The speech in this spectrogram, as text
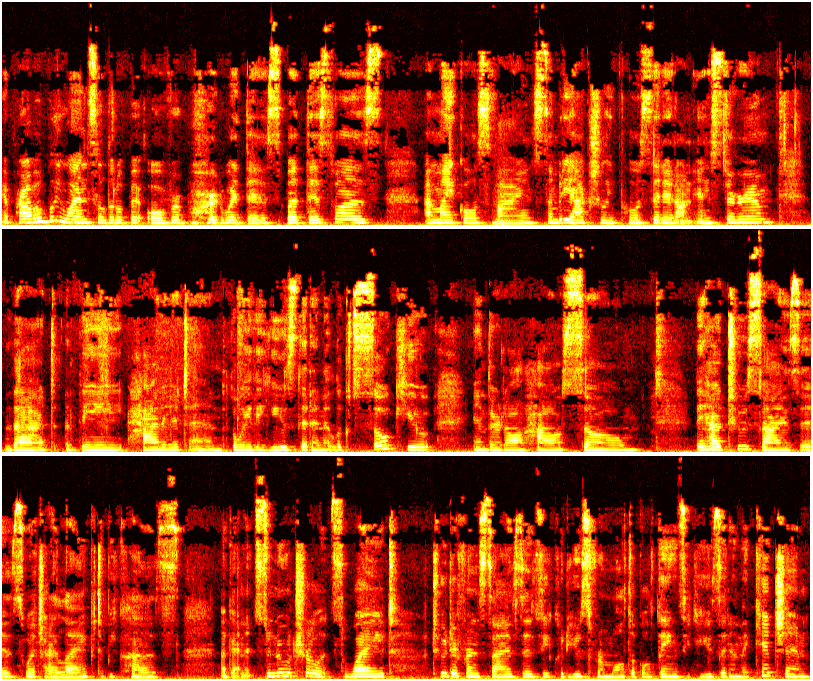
I probably went a little bit overboard with this, but this was a Michael's oh, find. Somebody actually posted it on Instagram that they had it and the way they used it and it looked so cute in their dollhouse. So they had two sizes, which I liked because again, it's neutral, it's white, two different sizes you could use for multiple things. You could use it in the kitchen,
